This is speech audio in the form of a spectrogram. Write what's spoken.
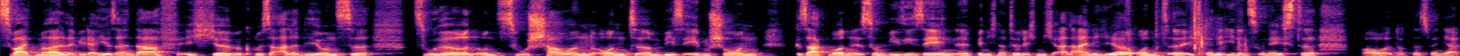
zweiten Mal wieder hier sein darf. Ich äh, begrüße alle, die uns äh, zuhören und zuschauen. Und ähm, wie es eben schon gesagt worden ist und wie Sie sehen, äh, bin ich natürlich nicht alleine hier. Und äh, ich stelle Ihnen zunächst äh, Frau Dr. Svenja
